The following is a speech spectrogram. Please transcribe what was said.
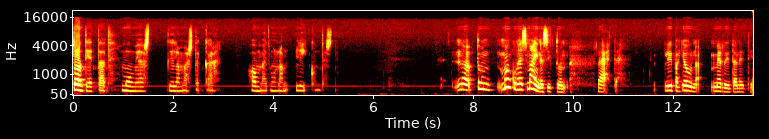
ton tietää, että muun mielestä lillamas takkar homma, että mulla on liikkum tästä. No, tuon, monkuhes mainasit tuon rähtä? Liipa Jouna merritän, että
